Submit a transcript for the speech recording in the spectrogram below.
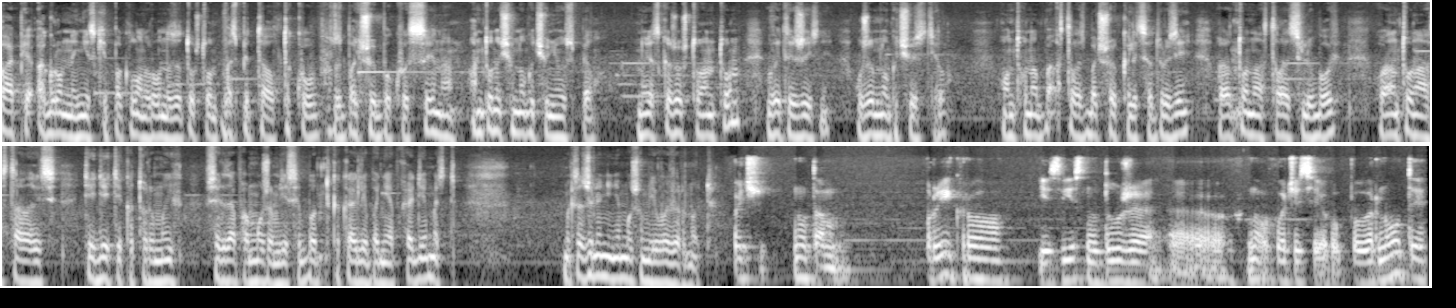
папе огромный низкий поклон ровно за то, что он воспитал такого с большой буквы сына. Антон еще много чего не успел. Но я скажу, что Антон в этой жизни уже много чего сделал. У Антона б- осталось большое количество друзей, у Антона осталась любовь, у Антона остались те дети, которым мы всегда поможем, если будет какая-либо необходимость. Мы, к сожалению, не можем его вернуть. Хоч ну там прикро і, звісно, дуже е, ну, хочеться його повернути.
